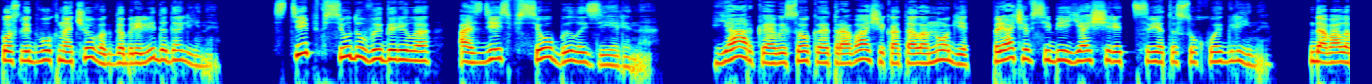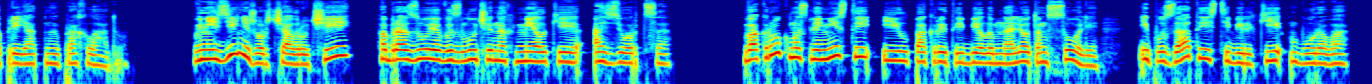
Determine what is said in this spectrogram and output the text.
После двух ночевок добрели до долины. Степь всюду выгорела, а здесь все было зелено. Яркая высокая трава щекотала ноги, пряча в себе ящериц цвета сухой глины. Давала приятную прохладу. В низине журчал ручей, образуя в излучинах мелкие озерца. Вокруг маслянистый ил, покрытый белым налетом соли, и пузатые стебельки бурого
